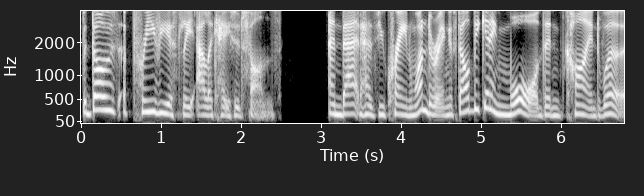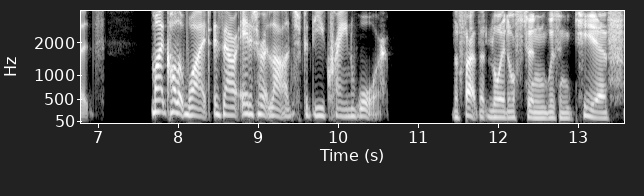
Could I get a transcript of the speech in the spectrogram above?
But those are previously allocated funds, and that has Ukraine wondering if they'll be getting more than kind words. Mike Collett White is our editor at large for the Ukraine war. The fact that Lloyd Austin was in Kiev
